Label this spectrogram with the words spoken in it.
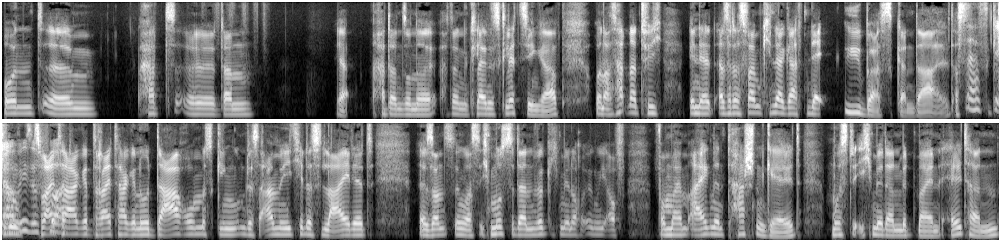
Und ähm, hat äh, dann hat dann so eine, hat dann ein kleines Glätzchen gehabt. Und das hat natürlich in der, also das war im Kindergarten der Überskandal. Das, Das ging ich zwei sofort. Tage, drei Tage nur darum. Es ging um das arme Mädchen, das leidet, äh, sonst irgendwas. Ich musste dann wirklich mir noch irgendwie auf, von meinem eigenen Taschengeld, musste ich mir dann mit meinen Eltern,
